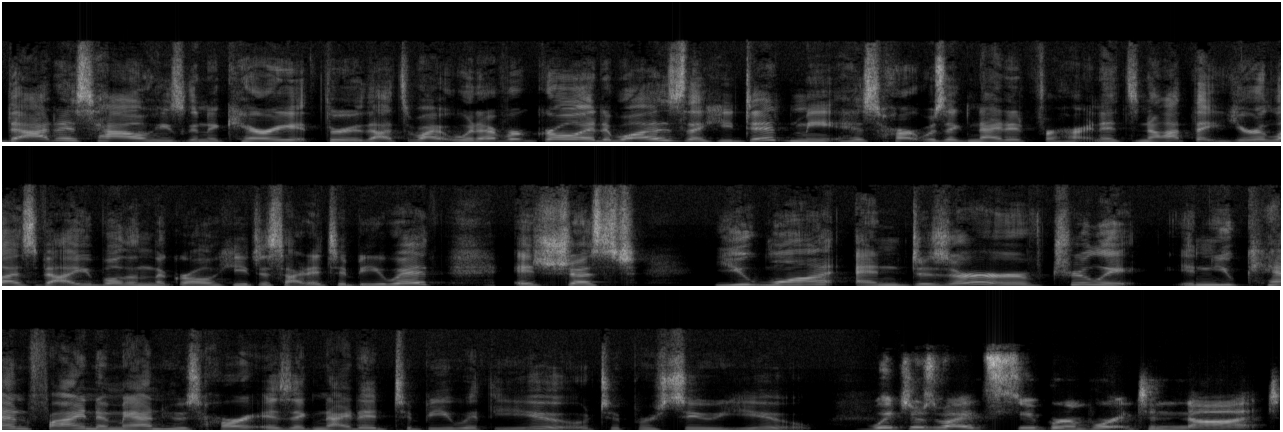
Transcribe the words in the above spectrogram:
that is how he's going to carry it through. That's why whatever girl it was that he did meet, his heart was ignited for her. And it's not that you're less valuable than the girl he decided to be with. It's just you want and deserve truly and you can find a man whose heart is ignited to be with you, to pursue you. Which is why it's super important to not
